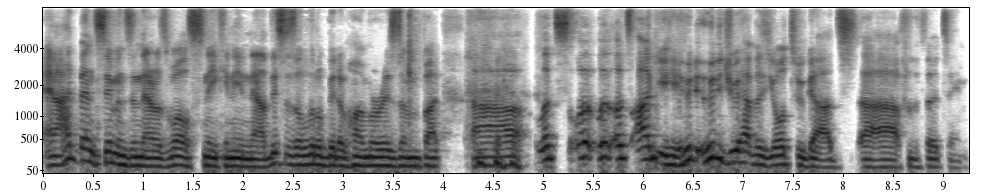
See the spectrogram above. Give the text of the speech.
and I had Ben Simmons in there as well, sneaking in. Now this is a little bit of homerism, but uh, let's let, us let us argue here. Who, who did you have as your two guards uh, for the third team?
